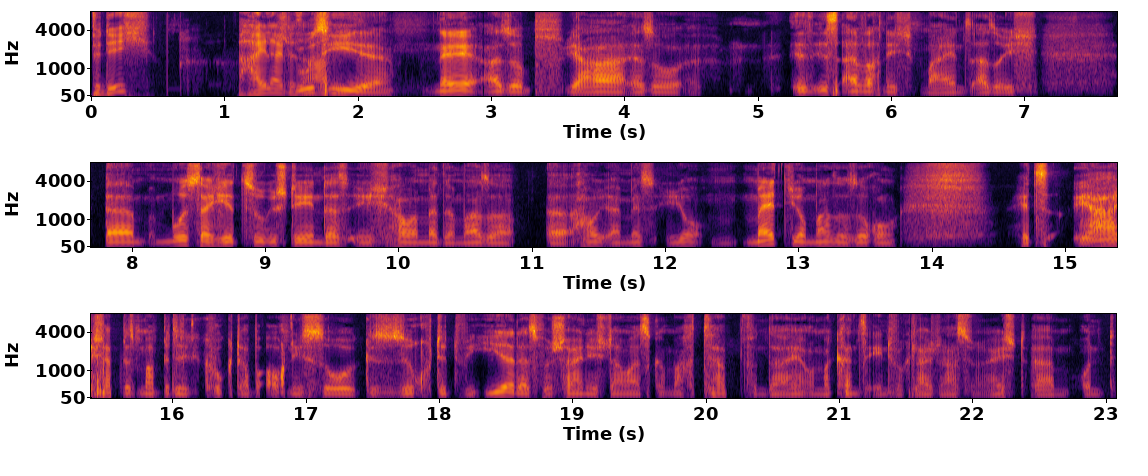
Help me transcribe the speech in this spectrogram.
Für dich, Highlight des Lucy, Abends? Nee, also, pff, ja, also, es ist einfach nicht meins. Also, ich ähm, muss da hier zugestehen, dass ich How I Met Your Mother, äh, How I Met Your, Met Your Mother so rum, jetzt, ja, ich habe das mal bisschen geguckt, aber auch nicht so gesuchtet, wie ihr das wahrscheinlich damals gemacht habt. Von daher, und man kann es ähnlich vergleichen, hast du recht. Ähm, und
